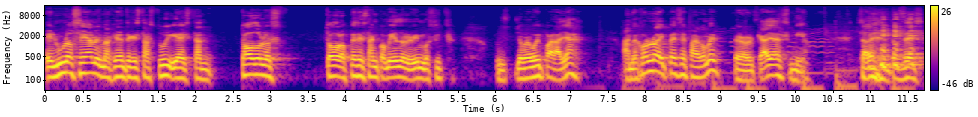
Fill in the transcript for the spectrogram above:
en un océano, imagínate que estás tú y ahí están todos los, todos los peces están comiendo en el mismo sitio. Pues yo me voy para allá. A lo mejor no hay peces para comer, pero el que haya es mío, ¿sabes? Entonces,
